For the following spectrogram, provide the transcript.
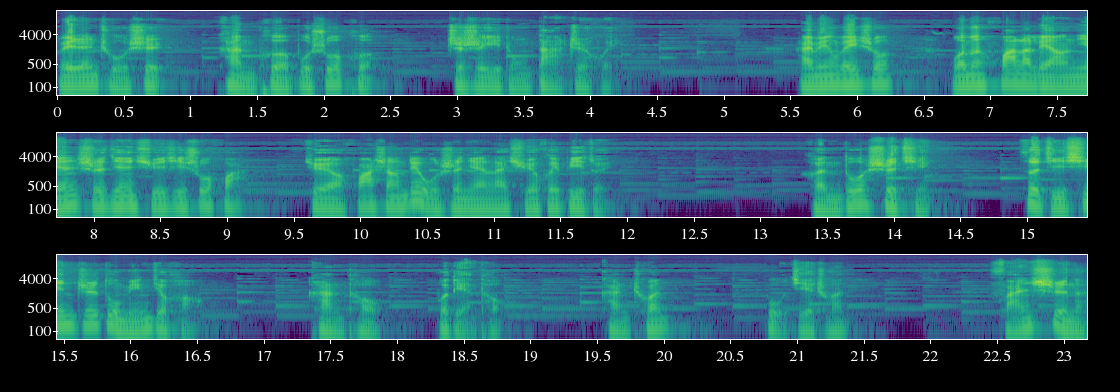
为人处事，看破不说破。这是一种大智慧。海明威说：“我们花了两年时间学习说话，却要花上六十年来学会闭嘴。很多事情，自己心知肚明就好，看透不点透，看穿不揭穿。凡事呢，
